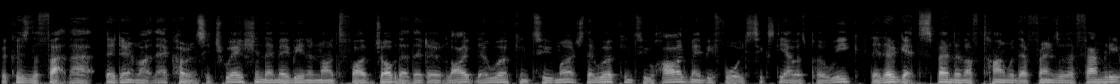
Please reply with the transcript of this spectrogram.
because of the fact that they don't like their current situation. They may be in a nine to five job that they don't like. They're working too much. They're working too hard, maybe 40 to 60 hours per week. They don't get to spend enough time with their friends or their family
